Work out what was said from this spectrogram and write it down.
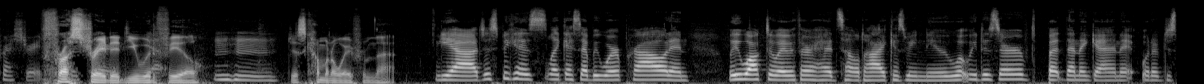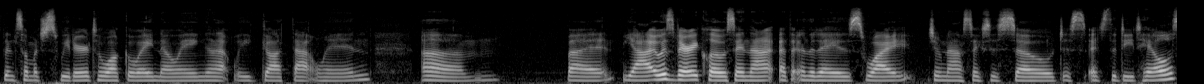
frustrated. frustrated you would Yeah. feel Mm-hmm. just coming away from that. Yeah, just because, like I said, we were proud and we walked away with our heads held high because we knew what we deserved. But then again, it would have just been so much sweeter to walk away knowing that we got that win. Um, but yeah, it was very close, and that at the end of the day is why gymnastics is so just it's the details.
